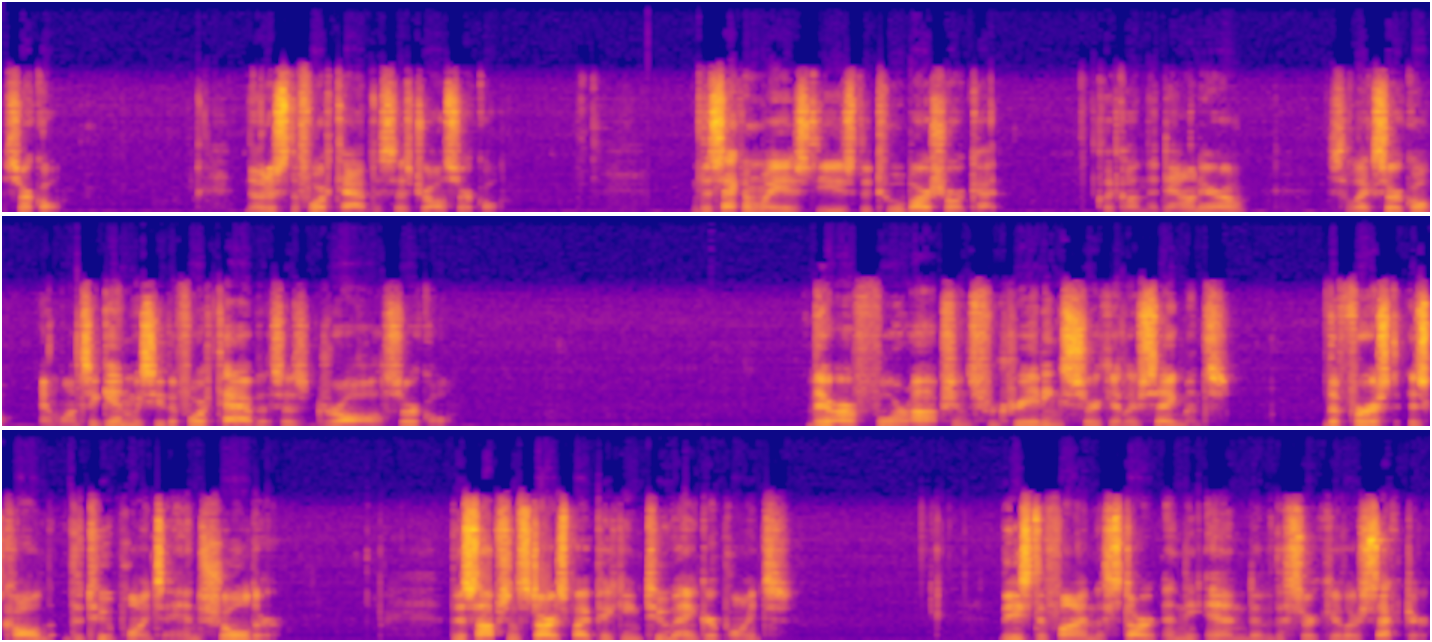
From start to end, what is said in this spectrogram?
Circle. Notice the fourth tab that says Draw Circle. The second way is to use the toolbar shortcut. Click on the down arrow, select Circle, and once again we see the fourth tab that says Draw Circle. There are four options for creating circular segments. The first is called the two points and shoulder. This option starts by picking two anchor points. These define the start and the end of the circular sector.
